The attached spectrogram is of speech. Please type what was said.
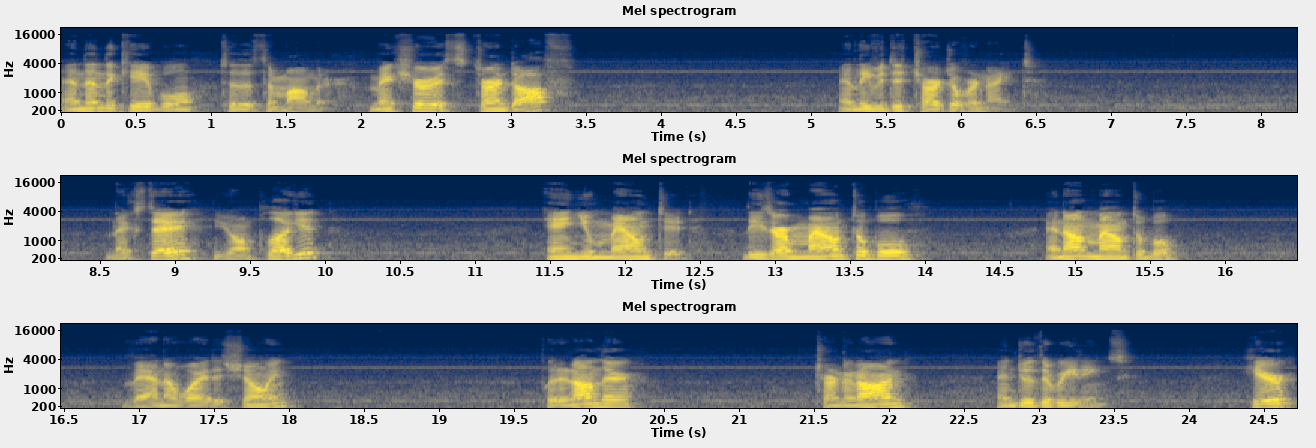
and then the cable to the thermometer. Make sure it's turned off and leave it to charge overnight. Next day, you unplug it and you mount it. These are mountable and unmountable. Vanna White is showing. Put it on there, turn it on, and do the readings. Here,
